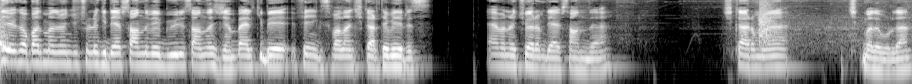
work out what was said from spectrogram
Videoyu kapatmadan önce şuradaki dev sandığı ve büyülü sandığı açacağım. Belki bir Phoenix falan çıkartabiliriz. Hemen açıyorum dev sandığı. Çıkar mı? Çıkmadı buradan.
